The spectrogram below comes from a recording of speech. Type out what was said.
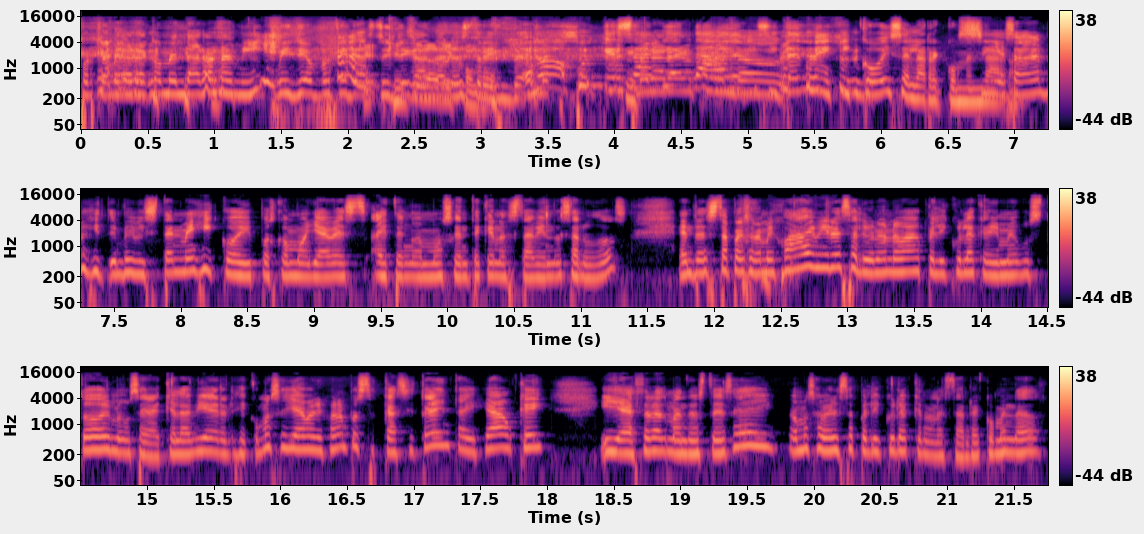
porque me lo recomendaron a mí. Y yo porque ya estoy ¿Quién se la llegando a los recomendó? 30. No, porque Sandy andaba de visita en México y se la Sí, recomendaron. estaba en visi- en visita en México y pues como ya ves, ahí tenemos gente que nos está viendo, saludos. Entonces esta persona me dijo, ay, mira, salió una nueva película que a mí me gustó y me gustaría que la viera. Le dije, ¿cómo se llama? Le dijeron, pues casi 30. Y dije, ah, ok. Y ya se las mandé a ustedes, hey, vamos a ver esta película que nos la están recomendando.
